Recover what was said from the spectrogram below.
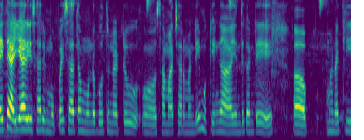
అయితే ఐఆర్ ఈసారి ముప్పై శాతం ఉండబోతున్నట్టు సమాచారం అండి. ముఖ్యంగా ఎందుకంటే మనకి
